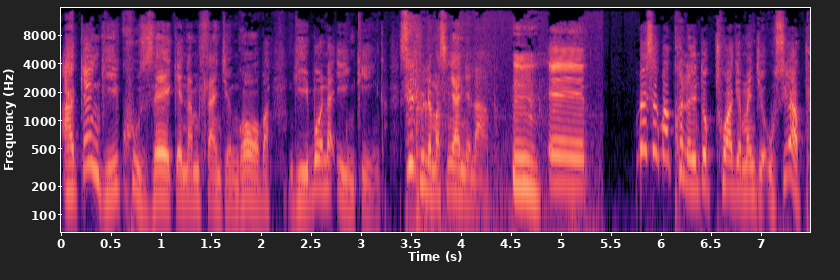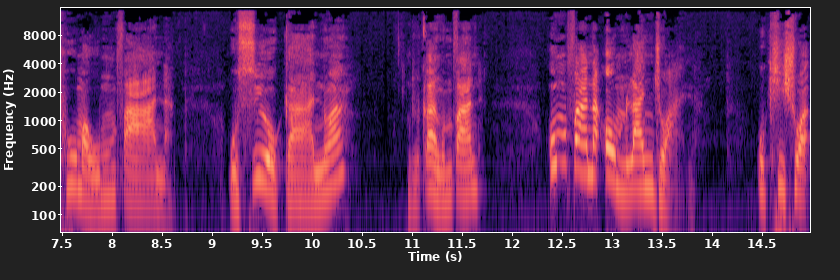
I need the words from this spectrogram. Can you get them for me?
ake ngiyikhuzeke namhlanje ngoba ngiyibona inkinga sidlule masinyane lapho. Eh bese kuba khona lento okuthiwa ke manje usuyaphuma umfana usuyoganwa ngiqanga ngumfana umfana omlanjwana ukhishwa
